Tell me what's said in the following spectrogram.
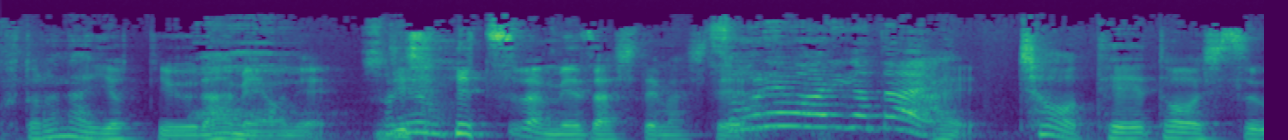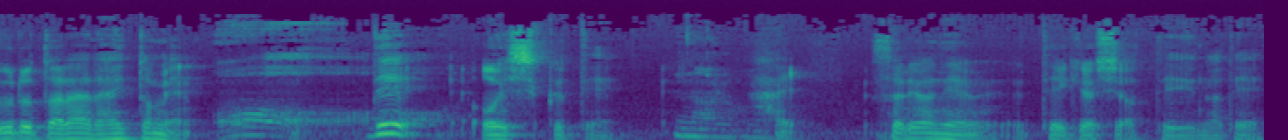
太らないよっていうラーメンをね実は目指してまして。それはありがたい、はい、超低糖質ウルトラライト麺。で美味しくて。なるほど、はい、それをね提供しようっていうので、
